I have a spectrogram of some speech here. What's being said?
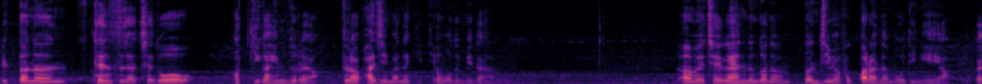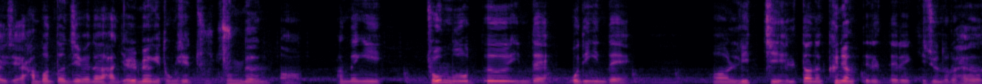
일단은 스탠스 자체도 얻기가 힘들어요. 드랍하지만은 키티어 모드입니다. 그 다음에 제가 했는 거는 던지면 폭발하는 모딩이에요. 그러니까 이제 한 번 던지면은 한 10명이 동시에 죽- 죽는 어, 상당히 좋은 모드인데 모딩인데 어, 리치. 일단은 그냥 때릴 때를 기준으로 해서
